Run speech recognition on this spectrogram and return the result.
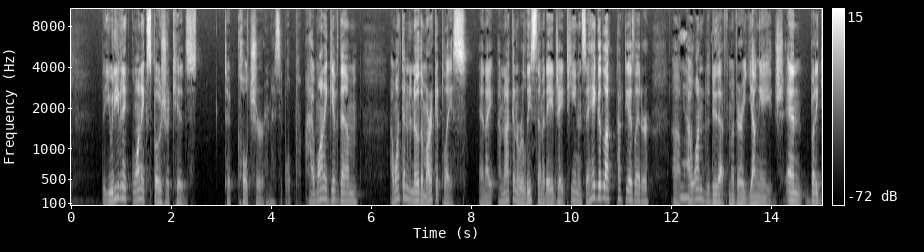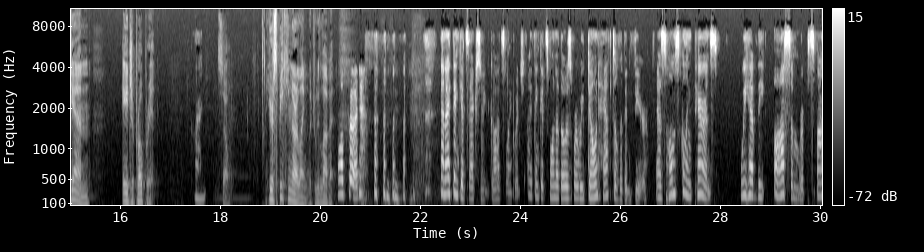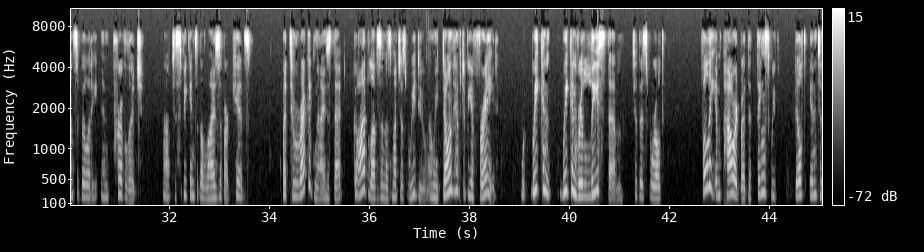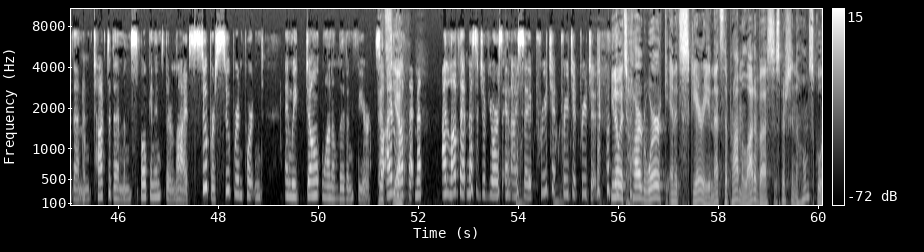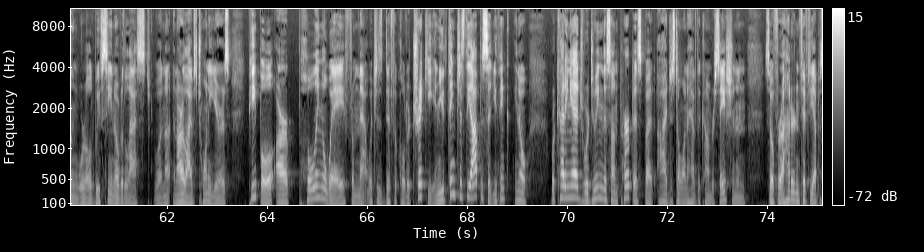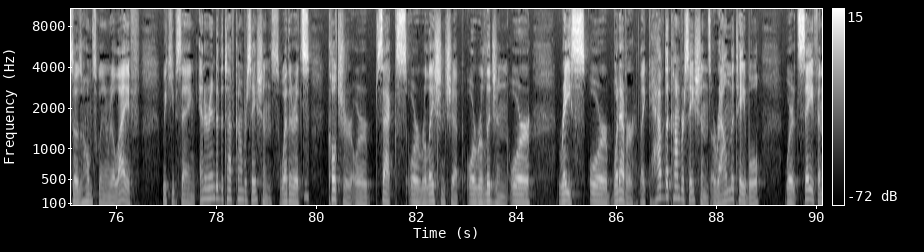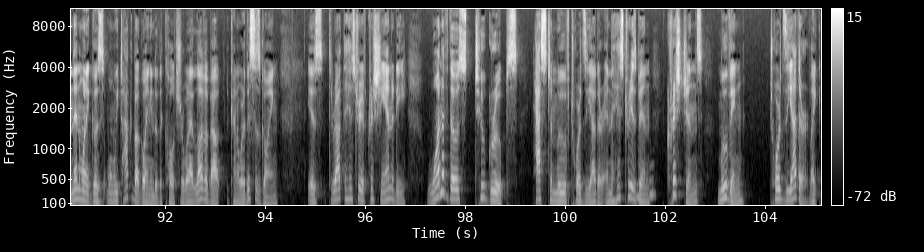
that you would even want to expose your kids to culture. And I said, well, I want to give them, I want them to know the marketplace. And I, I'm not going to release them at age 18 and say, hey, good luck, talk to you guys later. Um, yeah. I wanted to do that from a very young age. And, but again, age appropriate. Right. So you're speaking our language. We love it. Well, good. and I think it's actually God's language. I think it's one of those where we don't have to live in fear. As homeschooling parents, we have the awesome responsibility and privilege uh, to speak into the lives of our kids, but to recognize that God loves them as much as we do, and we don't have to be afraid. We can we can release them to this world fully empowered by the things we've built into them and talked to them and spoken into their lives. Super, super important. And we don't want to live in fear. So That's, I yeah. love that message. I love that message of yours, and I say, preach it, preach it, preach it. you know, it's hard work and it's scary, and that's the problem. A lot of us, especially in the homeschooling world, we've seen over the last, well, in our lives, 20 years, people are pulling away from that which is difficult or tricky. And you'd think just the opposite. You think, you know, we're cutting edge, we're doing this on purpose, but oh, I just don't want to have the conversation. And so for 150 episodes of homeschooling in real life, we keep saying enter into the tough conversations, whether it's culture or sex or relationship or religion or race or whatever. Like have the conversations around the table where it's safe. And then when it goes when we talk about going into the culture, what I love about kind of where this is going is throughout the history of Christianity, one of those two groups has to move towards the other. And the history has been mm-hmm. Christians moving towards the other. Like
